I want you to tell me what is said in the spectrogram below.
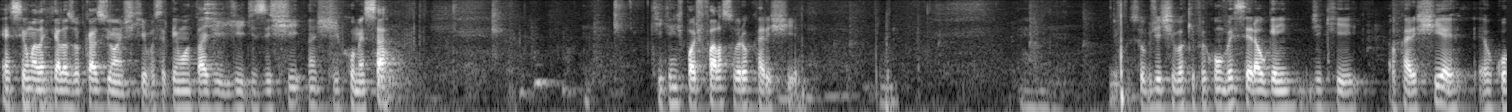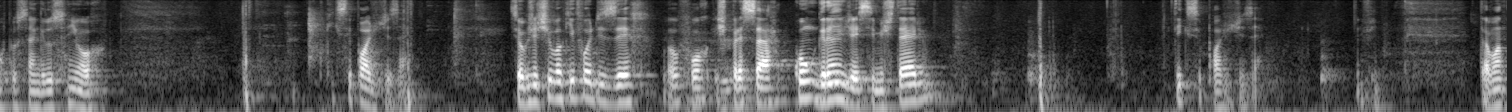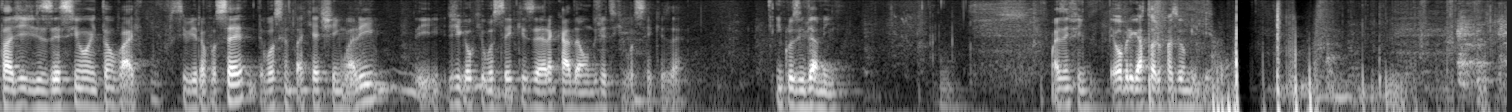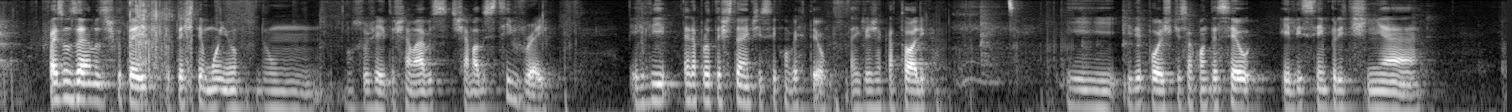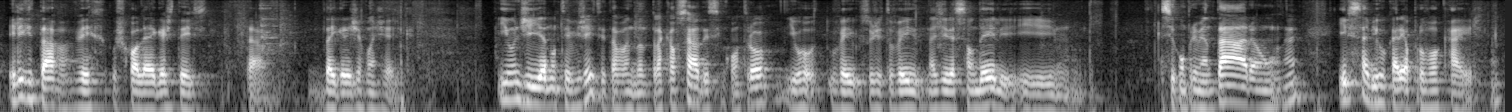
essa é uma daquelas ocasiões que você tem vontade de desistir antes de começar? O que, que a gente pode falar sobre a Eucaristia? É, o seu objetivo aqui foi convencer alguém de que a Eucaristia é o corpo e o sangue do Senhor. O que, que se pode dizer? Se o objetivo aqui for dizer, ou for expressar quão grande é esse mistério, o que, que se pode dizer? Dá vontade de dizer, Senhor, então vai, se vira você, eu vou sentar quietinho ali e diga o que você quiser a cada um do jeito que você quiser, inclusive a mim. Mas enfim, é obrigatório fazer mídia. Faz uns anos escutei o testemunho de um, um sujeito chamado, chamado Steve Ray. Ele era protestante e se converteu à Igreja Católica. E, e depois que isso aconteceu, ele sempre tinha. Ele evitava ver os colegas dele da, da igreja evangélica. E um dia não teve jeito, ele estava andando pela calçada e se encontrou, e o, veio, o sujeito veio na direção dele e se cumprimentaram, né? E ele sabia que o cara ia provocar ele. Né?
